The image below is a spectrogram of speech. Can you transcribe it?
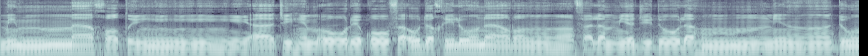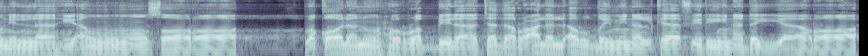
مما خطيئاتهم أغرقوا فأدخلوا نارا فلم يجدوا لهم من دون الله أنصارا. وقال نوح رب لا تذر على الأرض من الكافرين ديارا.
